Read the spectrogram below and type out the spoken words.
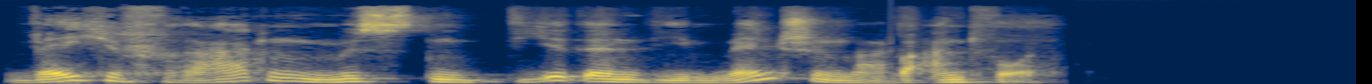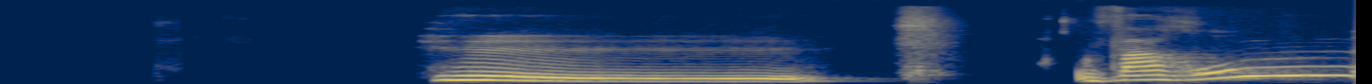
Welche Fragen müssten dir denn die Menschen mal beantworten? Hm. Warum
